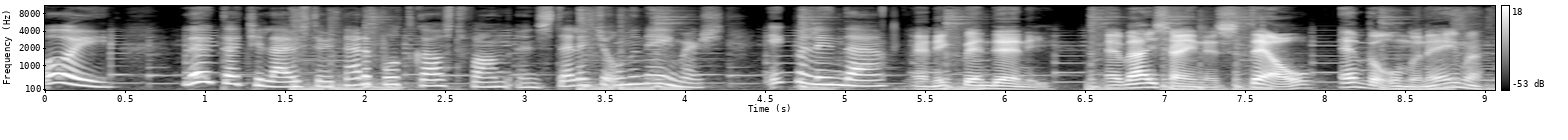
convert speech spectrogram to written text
Hoi, leuk dat je luistert naar de podcast van Een Stelletje Ondernemers. Ik ben Linda. En ik ben Danny. En wij zijn een stel en we ondernemen.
